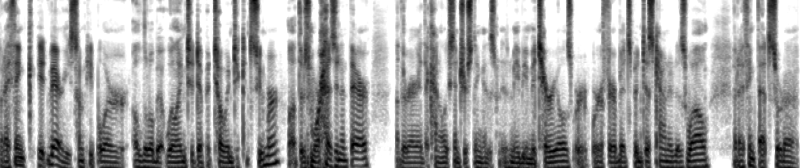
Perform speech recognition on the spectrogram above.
But I think it varies. Some people are a little bit willing to dip a toe into consumer. Others more hesitant there. Another area that kind of looks interesting is, is maybe materials, where, where a fair bit's been discounted as well. But I think that's sort of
